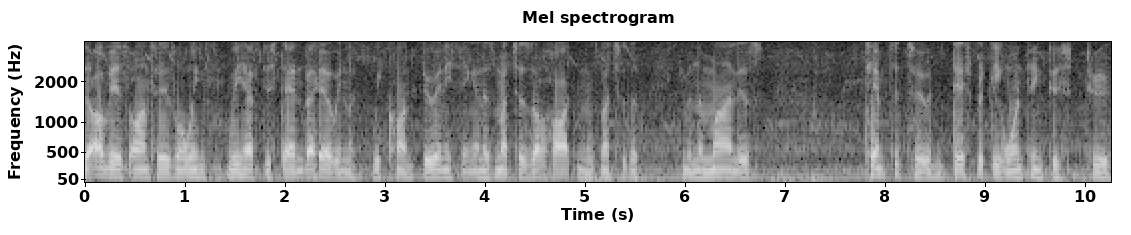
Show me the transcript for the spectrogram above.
The obvious answer is, well, we we have to stand back here. We we can't do anything. And as much as the heart and as much as the even the mind is tempted to and desperately wanting to to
